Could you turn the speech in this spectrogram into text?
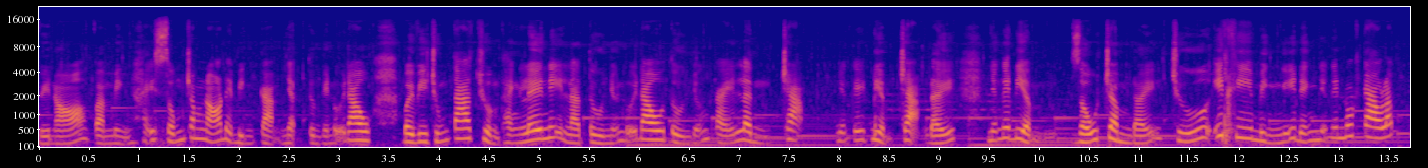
với nó và mình hãy sống trong nó để mình cảm nhận từng cái nỗi đau. Bởi vì chúng ta trưởng thành lên ý là từ những nỗi đau từ những cái lần chạm những cái điểm chạm đấy những cái điểm dấu trầm đấy chứ ít khi mình nghĩ đến những cái nốt cao lắm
